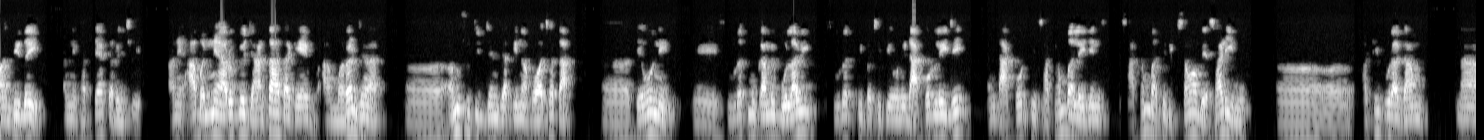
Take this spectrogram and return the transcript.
બાંધી દઈ અને હત્યા કરી છે. અને આ બંને આરોપીઓ જાણતા હતા કે આ મરણ જનાર અનુસૂચિત જનજાતિના હોવા છતાં તેઓને સુરત મુકામે બોલાવી, સુરતથી પછી તેઓને ડાકોર લઈ જઈ અને ડાકોરથી સાઠંબા લઈ જઈને સાઠંબાથી રિક્ષામાં બેસાડીને હઠીપુરા ગામના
